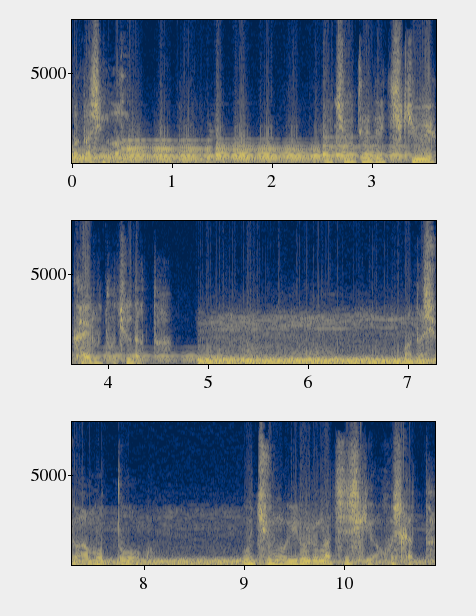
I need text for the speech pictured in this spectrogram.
私が、宇宙艇で地球へ帰る途中だった。私はもっと、宇宙のいろいろな知識が欲しかった。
